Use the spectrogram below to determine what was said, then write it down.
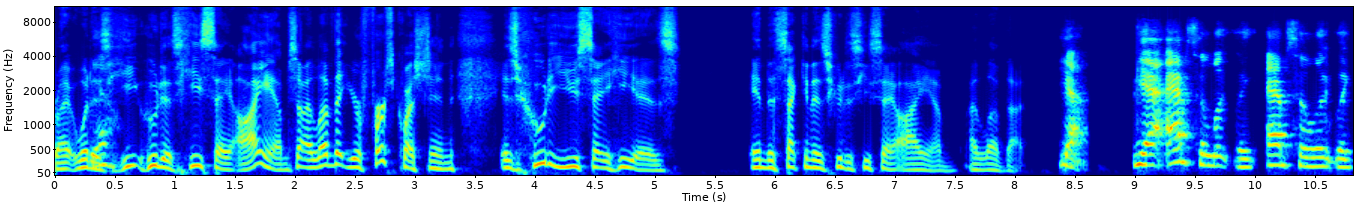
Right? What is yeah. he? Who does he say I am? So I love that your first question is who do you say he is, and the second is who does he say I am? I love that. Yeah, yeah, absolutely, absolutely.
